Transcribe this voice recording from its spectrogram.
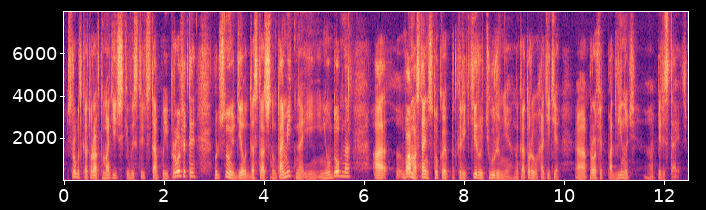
То есть робот, который автоматически выставит стопы и профиты, вручную делать достаточно утомительно и неудобно, а вам останется только подкорректировать уровни, на которые вы хотите а, профит подвинуть, а, переставить.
